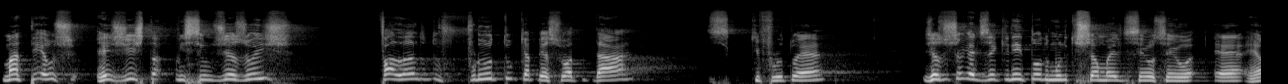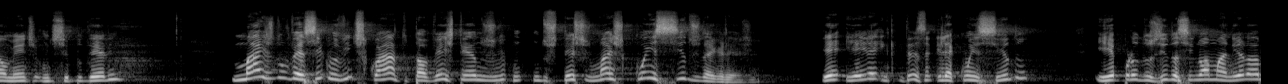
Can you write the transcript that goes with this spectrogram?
Mateus registra o ensino de Jesus, falando do fruto que a pessoa dá, que fruto é. Jesus chega a dizer que nem todo mundo que chama ele de Senhor, Senhor é realmente um discípulo dele. Mas no versículo 24, talvez tenha um dos textos mais conhecidos da igreja. E, e ele é interessante, ele é conhecido e reproduzido assim de uma maneira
